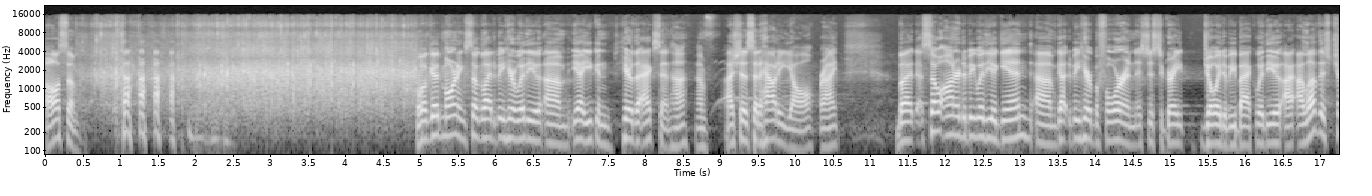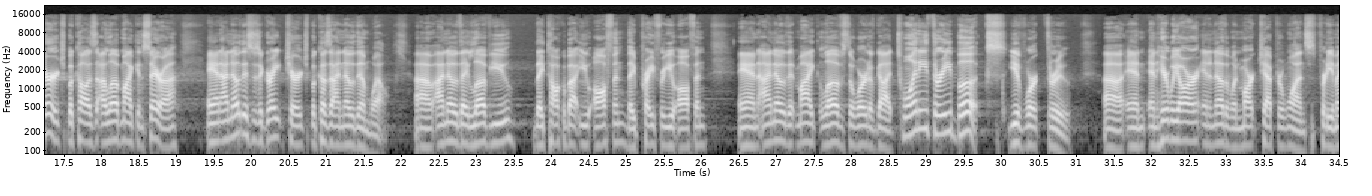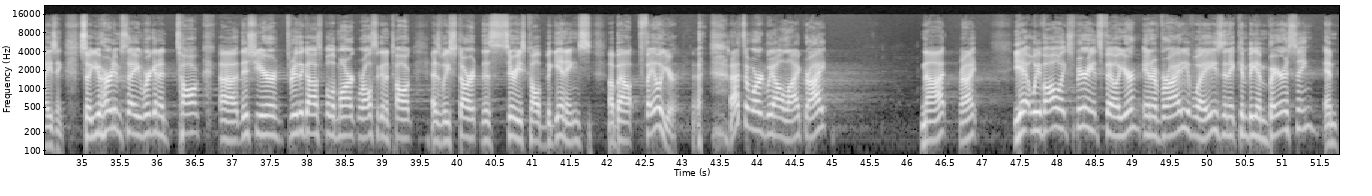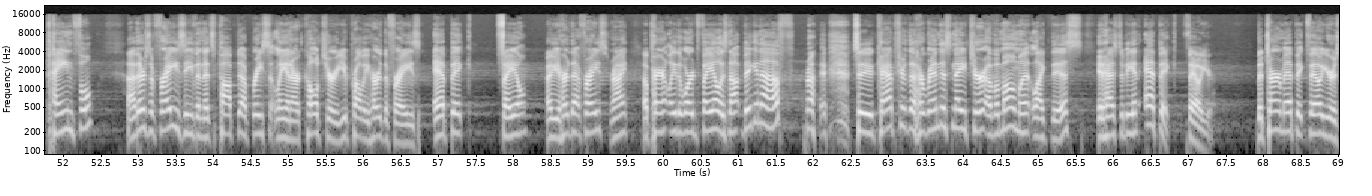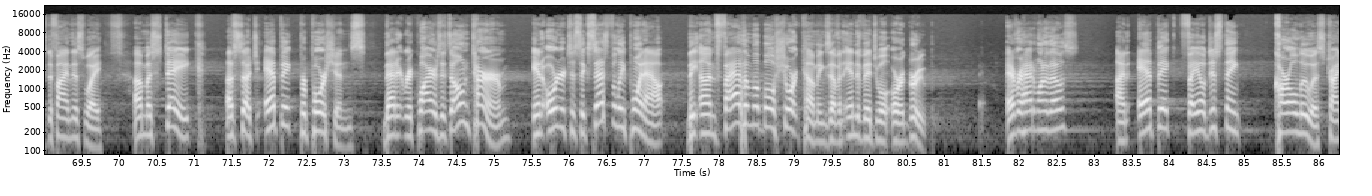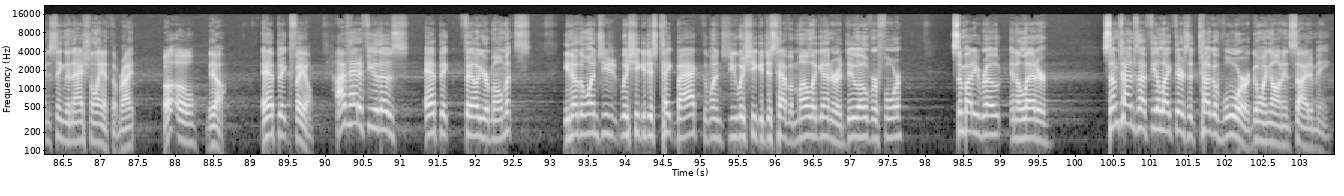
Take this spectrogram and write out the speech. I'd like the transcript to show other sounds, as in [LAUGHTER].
Awesome. well, good morning. So glad to be here with you. Um, yeah, you can hear the accent, huh? I'm, i should have said howdy, y'all, right? But so honored to be with you again. Um, got to be here before, and it's just a great joy to be back with you. I, I love this church because I love Mike and Sarah, and I know this is a great church because I know them well. Uh, I know they love you, they talk about you often, they pray for you often. And I know that Mike loves the Word of God. 23 books you've worked through. Uh, and, and here we are in another one, Mark chapter 1. It's pretty amazing. So, you heard him say, We're going to talk uh, this year through the Gospel of Mark. We're also going to talk as we start this series called Beginnings about failure. [LAUGHS] That's a word we all like, right? Not, right? Yet we've all experienced failure in a variety of ways, and it can be embarrassing and painful. Uh, there's a phrase even that's popped up recently in our culture. You've probably heard the phrase epic fail. Have you heard that phrase, right? Apparently, the word fail is not big enough [LAUGHS] right, to capture the horrendous nature of a moment like this. It has to be an epic failure. The term epic failure is defined this way a mistake of such epic proportions that it requires its own term in order to successfully point out the unfathomable shortcomings of an individual or a group. Ever had one of those? An epic fail. Just think Carl Lewis trying to sing the national anthem, right? Uh oh, yeah. Epic fail. I've had a few of those epic failure moments. You know, the ones you wish you could just take back, the ones you wish you could just have a mulligan or a do over for. Somebody wrote in a letter, Sometimes I feel like there's a tug of war going on inside of me.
